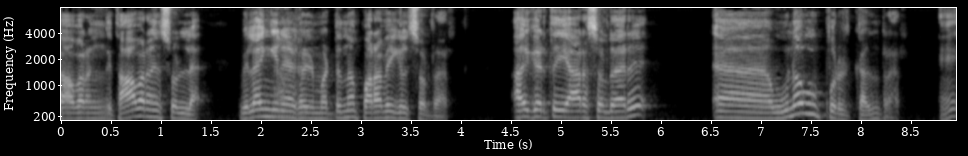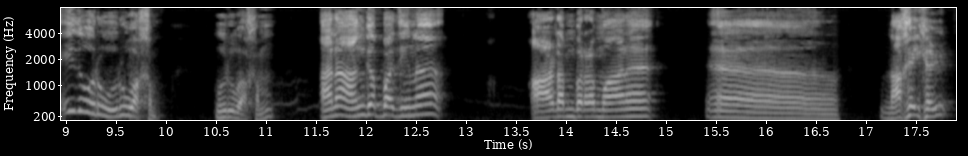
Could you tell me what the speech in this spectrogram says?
தாவரங் தாவரம் சொல்ல விலங்கினர்கள் மட்டும்தான் பறவைகள் சொல்றார். அதுக்கடுத்து யாரை சொல்றாரு? ஆஹ் உணவுப் பொருட்கள்ன்றார். இது ஒரு உருவகம் உருவகம். ஆனால் அங்கே பார்த்தீங்கன்னா ஆடம்பரமான நகைகள்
